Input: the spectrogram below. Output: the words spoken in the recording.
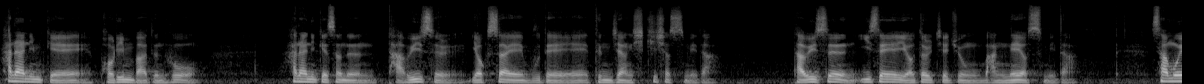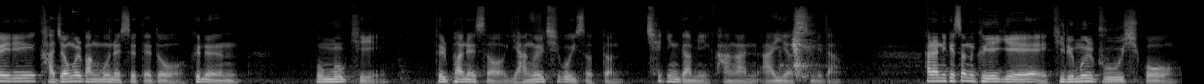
하나님께 버림받은 후 하나님께서는 다윗을 역사의 무대에 등장시키셨습니다. 다윗은 이세의 여덟째 중 막내였습니다. 사무엘이 가정을 방문했을 때도 그는 묵묵히 들판에서 양을 치고 있었던 책임감이 강한 아이였습니다. 하나님께서는 그에게 기름을 부으시고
